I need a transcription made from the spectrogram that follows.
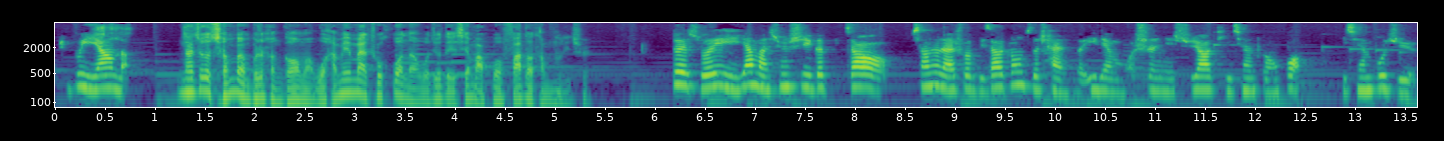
是不一样的。那这个成本不是很高吗？我还没卖出货呢，我就得先把货发到他们那里去。对，所以亚马逊是一个比较相对来说比较重资产的一点模式，你需要提前囤货，提前布局。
